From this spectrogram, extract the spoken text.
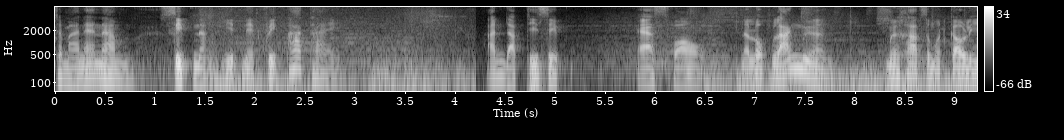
จะมาแนะนำ 10 หนังฮิตเน็ตฟลิกภาคไทย อันดับที่ 10 Asphalt นรกล้างเมือง เมื่อคาบสมุทรเกาหลี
